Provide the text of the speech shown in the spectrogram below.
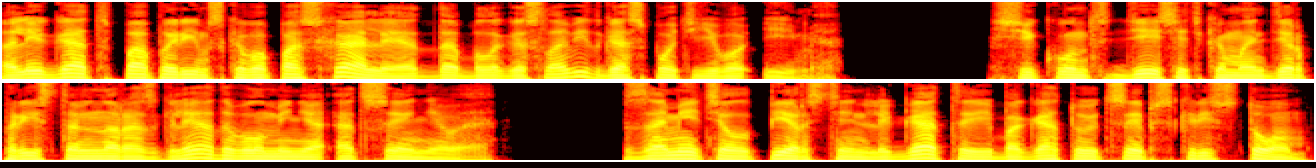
легат Папы Римского Пасхалия, да благословит Господь его имя». Секунд десять командир пристально разглядывал меня, оценивая. Заметил перстень легата и богатую цепь с крестом,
